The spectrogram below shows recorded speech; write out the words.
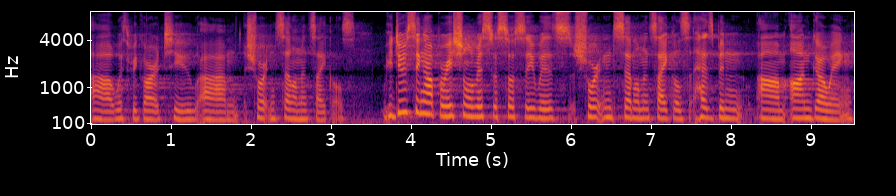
uh, with regard to um, shortened settlement cycles. Reducing operational risk associated with shortened settlement cycles has been um, ongoing,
